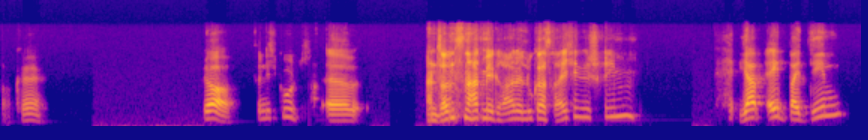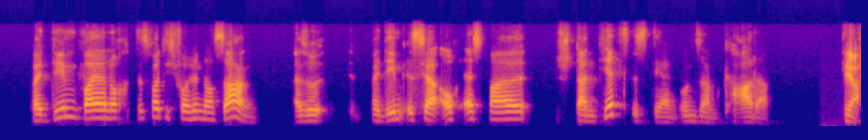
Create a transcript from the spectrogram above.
Okay. Ja, finde ich gut. Äh, Ansonsten hat mir gerade Lukas Reiche geschrieben. Ja, ey, bei dem, bei dem war ja noch, das wollte ich vorhin noch sagen. Also bei dem ist ja auch erstmal, Stand jetzt ist der in unserem Kader. Ja,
